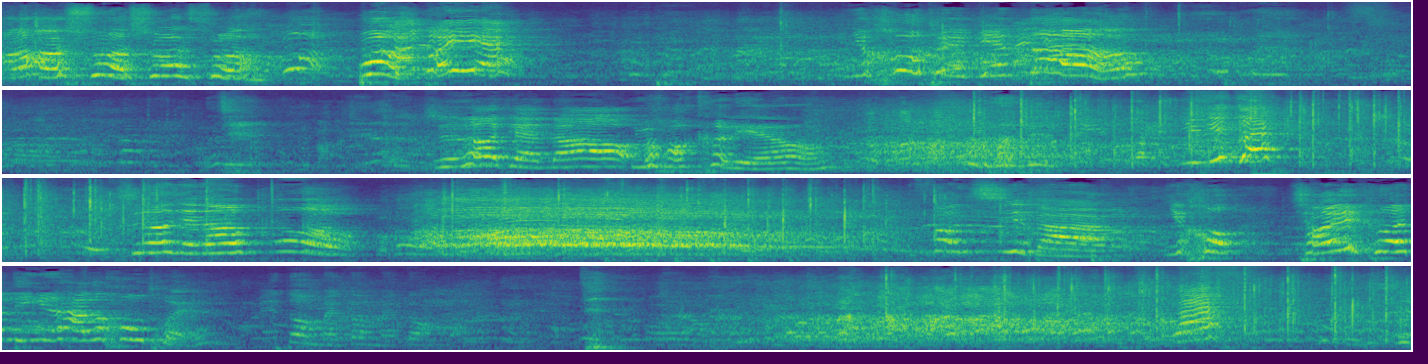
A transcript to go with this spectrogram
好了好了，输了输了输了。不，可以。你后腿别动。剪刀，你们好可怜哦。你闭嘴。石头剪刀布。放弃吧，以后乔一科盯着他的后腿。没动没动没动。来，石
